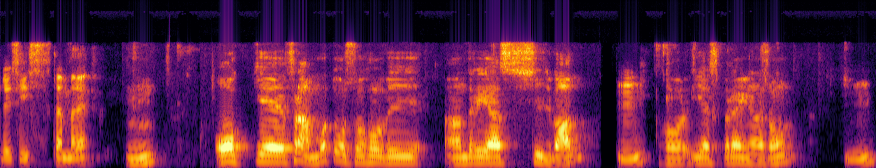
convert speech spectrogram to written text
precis. Stämmer det. Mm. Och eh, framåt då så har vi Andreas Kilvall, Mm. har Jesper Einarsson, Mm.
